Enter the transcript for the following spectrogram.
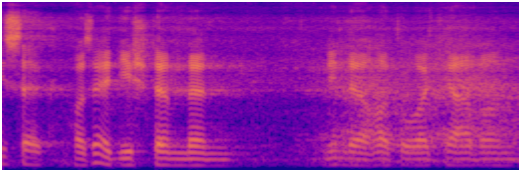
Hiszek az egy Istenben, mindenható atyában,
